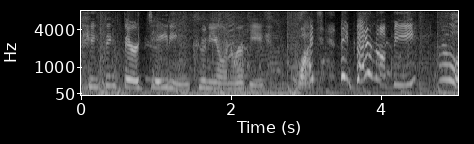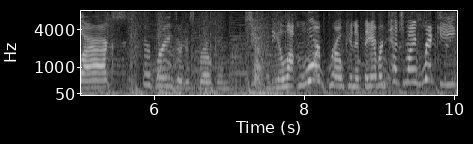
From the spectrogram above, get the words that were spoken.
they think they're dating Kunio and Ricky. What? They better not be! Relax. Their brains are just broken. Gonna be a lot more broken if they ever touch my Ricky!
